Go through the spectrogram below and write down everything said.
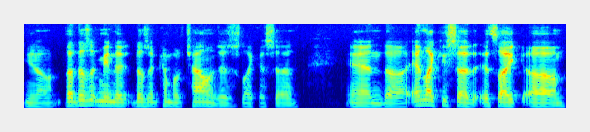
You know, that doesn't mean that it doesn't come with challenges, like I said, and uh, and like you said, it's like. Um,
